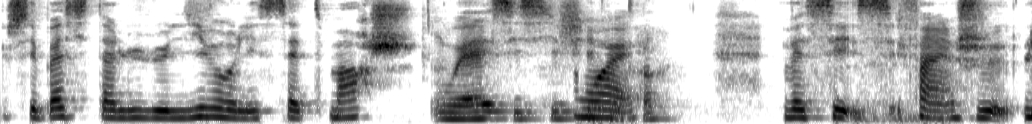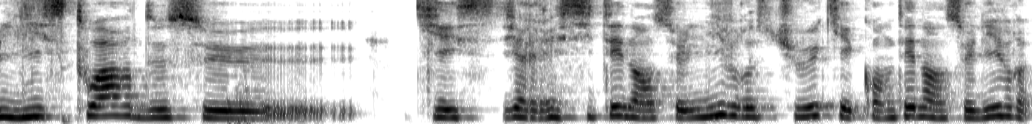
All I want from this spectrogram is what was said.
je sais pas si tu as lu le livre Les Sept Marches. Ouais, si, si, je ouais. Bah, enfin, l'histoire de ce qui est récité dans ce livre, si tu veux, qui est compté dans ce livre,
